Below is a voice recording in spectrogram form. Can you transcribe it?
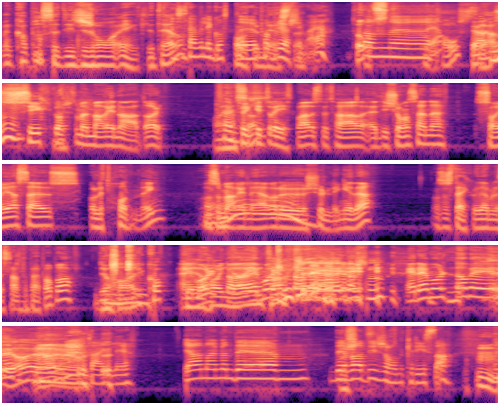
Men hva passer Dijon egentlig til? Jeg synes det er veldig godt uh, på brødskiva. Ja. Toast. Sånn, ja. Toast? Ja, Ja. Sykt godt som en marinade òg. Å. Funker dritbra hvis du tar dijonsennep, dijon-sennep, soyasaus og litt honning. Og så marinerer du kylling i det. Og så steker vi det med litt salt og pepper på. Du har kokkehånda i. Karsten. Er det molto bene? Ja, ja, ja. Deilig. Ja, nei, men det, mm, det var Dijon-krisa. Mm.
